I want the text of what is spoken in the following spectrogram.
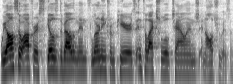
We also offer skills development, learning from peers, intellectual challenge, and altruism.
